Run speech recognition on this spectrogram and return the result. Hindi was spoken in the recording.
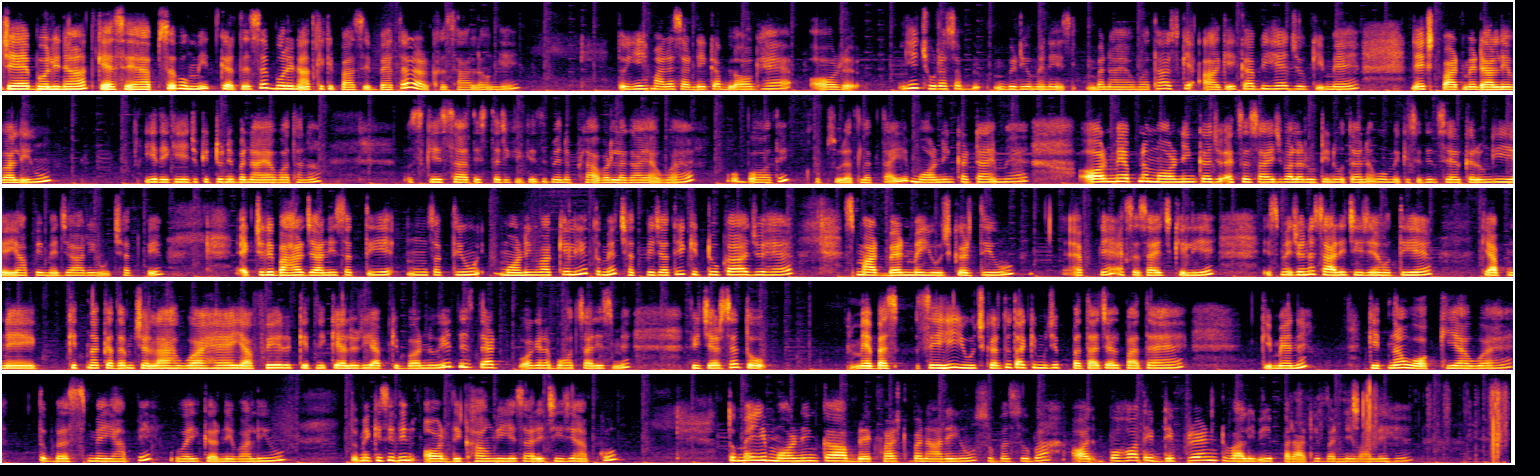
जय भोलेनाथ, कैसे हैं आप सब? उम्मीद करते सब भोलेनाथ की कृपा से बेहतर और खुशहाल होंगे। तो ये हमारा संडे का ब्लॉग है और ये छोटा सा वीडियो मैंने बनाया हुआ था। उसके आगे का भी है, जो कि मैं नेक्स्ट पार्ट में डालने वाली हूँ। ये देखिए, ये जो किट्टू ने बनाया हुआ था ना, उसके साथ इस तरीके से मैंने फ्लावर लगाया हुआ है। वो बहुत ही खूबसूरत लगता है। ये मॉर्निंग का टाइम है और मैं अपना मॉर्निंग का जो एक्सरसाइज वाला रूटीन होता है ना, वो मैं किसी दिन शेयर करूँगी। ये यहाँ पे मैं जा रही हूँ छत पे। एक्चुअली बाहर जा नहीं सकती है सकती हूँ मॉर्निंग वॉक के लिए तो मैं छत पे जाती हूँ। किट्टू का जो है स्मार्ट बैंड मैं यूज़ करती हूँ अपने एक्सरसाइज के लिए। इसमें जो है ना सारी चीज़ें होती है कि आपने कितना कदम चला हुआ है या फिर कितनी कैलोरी आपकी बर्न हुई है। दिस दैट वगैरह बहुत सारी इसमें फीचर्स है तो मैं बस से ही यूज़ करती हूँ ताकि मुझे पता चल पाता है कि मैंने कितना वॉक किया हुआ है। तो बस मैं यहाँ पे वही करने वाली हूँ। तो मैं किसी दिन और दिखाऊँगी ये सारी चीज़ें आपको। तो मैं ये मॉर्निंग का ब्रेकफास्ट बना रही हूँ सुबह सुबह और बहुत ही डिफरेंट वाले भी पराठे बनने वाले हैं।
